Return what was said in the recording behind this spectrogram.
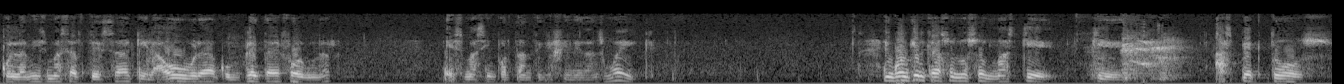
con la misma certeza que la obra completa de Faulkner es más importante que Finnegan's Wake. En cualquier caso no son más que, que aspectos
